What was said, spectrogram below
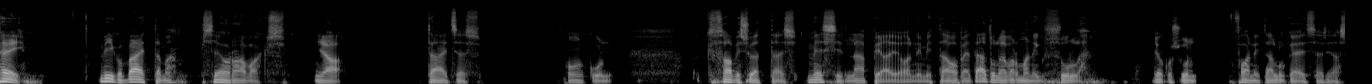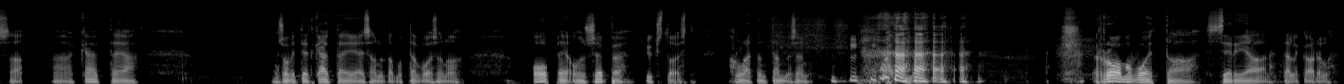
Hei, viikon väittämä seuraavaksi. Ja tämä itse asiassa on kun Savi syöttäisi Messin läpiajoon, nimittäin OP. Tämä tulee varmaan niin sulle. Joku sun fani, tämä lukee itse asiassa ää, käyttäjä. Me sovittiin, että käyttäjiä ei sanota, mutta voi sanoa. OP on söpö 11. Olen laittanut tämmöisen. Rooma voittaa seriaan tällä kaudella.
